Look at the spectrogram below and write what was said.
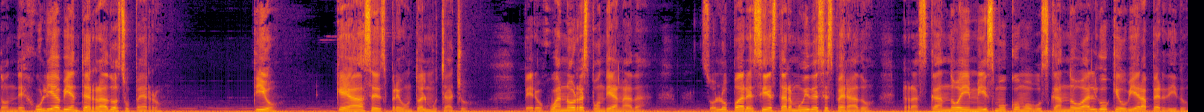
donde Julia había enterrado a su perro. Tío, ¿qué haces? preguntó el muchacho. Pero Juan no respondía nada. Solo parecía estar muy desesperado rascando ahí mismo como buscando algo que hubiera perdido.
